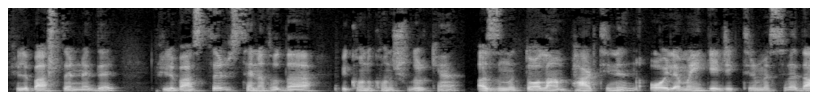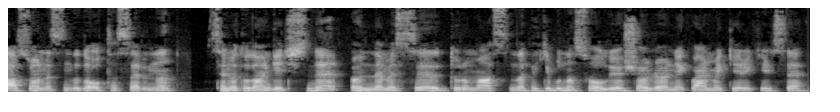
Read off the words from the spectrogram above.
Filibuster nedir? Filibuster Senato'da bir konu konuşulurken azınlıkta olan partinin oylamayı geciktirmesi ve daha sonrasında da o tasarının senatodan geçişini önlemesi durumu aslında. Peki bu nasıl oluyor? Şöyle örnek vermek gerekirse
